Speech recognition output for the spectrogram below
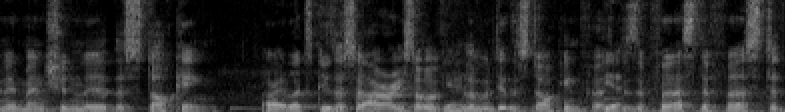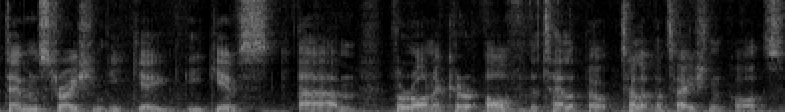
going to mention the the stocking. All right, let's do the That's a stock- very sort of. Yeah. We'll do the stocking first Yeah. because the first the first demonstration he gave, he gives um, Veronica of the telepo- teleportation pods.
